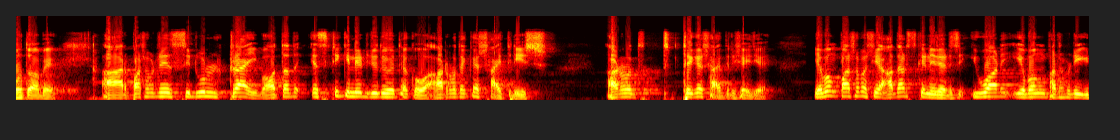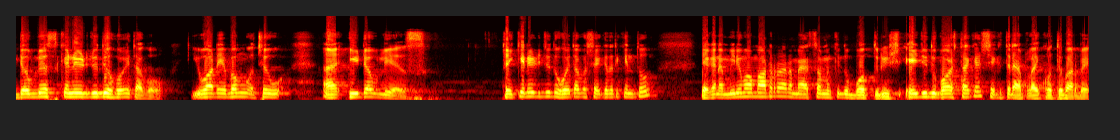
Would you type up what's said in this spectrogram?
হতে হবে। আর পাশাপাশি শিডিউল ট্রাইব অর্থাৎ এসটি ক্যান্ডিডেট যদি হয়ে থাকো আঠারো থেকে সাঁত্রিশ আঠারো থেকে সাঁত্রিশ এই যে। এবং পাশাপাশি আদার্স ক্যান্ডিডেটস ইউআর এবং পাশাপাশি ইডব্লিউএস ক্যান্ডিডেট যদি হয়ে থাকো। ইউআর এবং হচ্ছে ইডব্লিউএস এই ক্যান্ডিডেট যদি হয়ে থাকো, সেক্ষেত্রে কিন্তু এখানে মিনিমাম আঠারো আর ম্যাক্সিমাম কিন্তু বত্রিশ। এই যদি বয়স থাকে, সেক্ষেত্রে অ্যাপ্লাই করতে পারবে।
